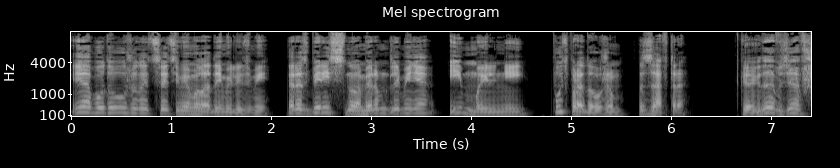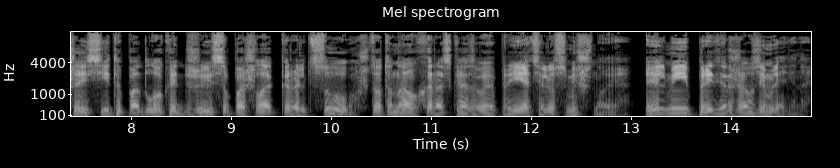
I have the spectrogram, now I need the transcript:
Я буду ужинать с этими молодыми людьми. Разберись с номером для меня и мыльней. Путь продолжим завтра». Когда взявшая сито под локоть Джиса пошла к крыльцу, что-то на ухо рассказывая приятелю смешное, Эльми придержал землянина.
